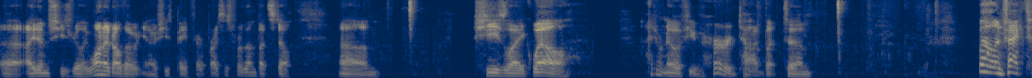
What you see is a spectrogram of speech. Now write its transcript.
uh, items she's really wanted, although you know she's paid fair prices for them, but still, um, she's like, well, I don't know if you've heard Todd, but. Um, well, in fact,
